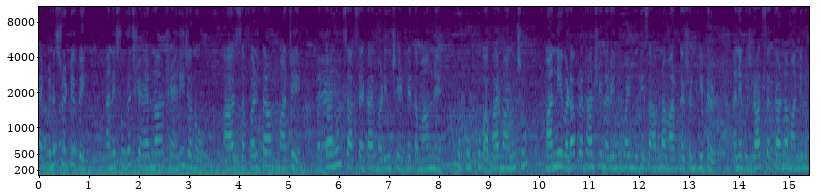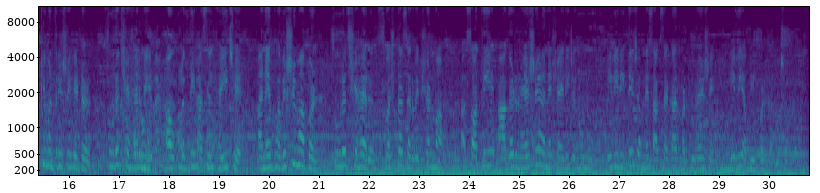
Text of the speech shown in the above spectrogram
એડમિનિસ્ટ્રેટિવ વિંગ અને સુરત શહેરના શહેરીજનો આ સફળતા માટે બધાનું જ સાથ સહકાર મળ્યું છે એટલે તમામને હું ખૂબ ખૂબ આભાર માનું છું. માનનીય વડાપ્રધાન શ્રી નરેન્દ્રભાઈ મોદી સાહેબના માર્ગદર્શન હેઠળ અને ગુજરાત સરકારના માનનીય મુખ્યમંત્રી શ્રી હેઠળ સુરત શહેરને આ ઉપલબ્ધિ હાંસિલ થઈ છે અને ભવિષ્યમાં પણ સુરત શહેર સ્વચ્છતા સર્વેક્ષણમાં સૌથી આગળ રહેશે અને શહેરીજનોનું એવી રીતે જ અમને સાક્ષાકાર મળતું રહેશે એવી અપીલ પણ કરું છું.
